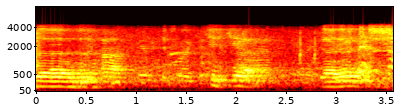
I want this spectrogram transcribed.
э, тестировать. Да, я-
